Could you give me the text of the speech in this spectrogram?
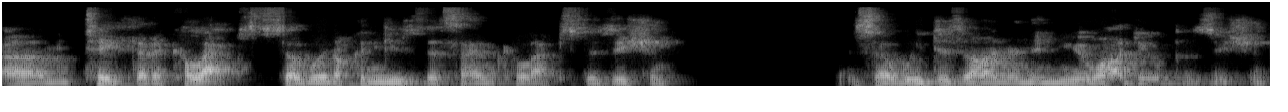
um, teeth that are collapsed, so we're not going to use the same collapsed position. So we design in a new ideal position.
